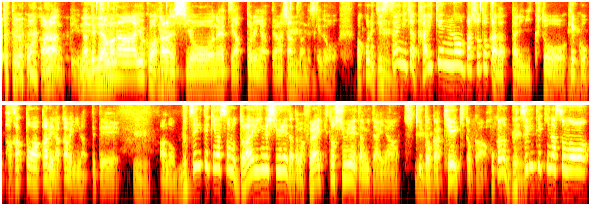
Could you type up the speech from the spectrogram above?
ちょっとよくわからんっていう。なんでこんなよくわからん仕様のやつやっとるんやって話あったんですけど、まあ、これ実際にじゃあ体験の場所とかだったり行くと、結構パカッとわかる中身になってて、うん。あの物理的なそのドライビングシミュレーターとかフライトシミュレーターみたいな機器とかケーキとか、他の物理的なその、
